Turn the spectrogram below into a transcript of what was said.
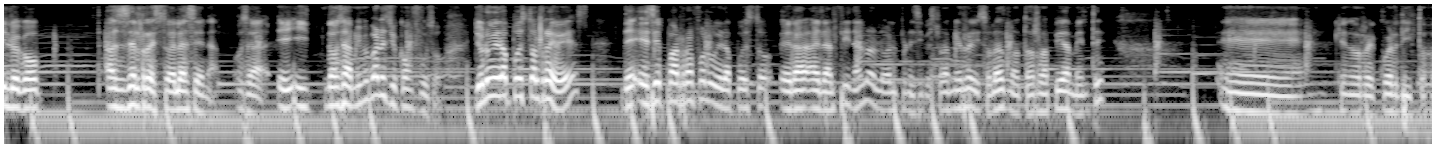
y luego haces el resto de la escena. O sea, y, no sé, a mí me pareció confuso. Yo lo hubiera puesto al revés. De ese párrafo lo hubiera puesto, era, al final o al principio. Para mí reviso las notas rápidamente. Eh, que no recuerdito.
